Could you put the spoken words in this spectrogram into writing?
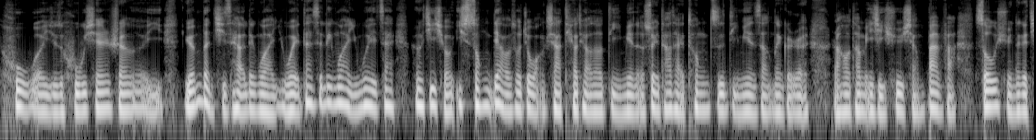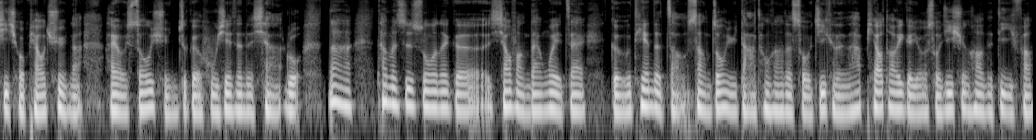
胡而已，就是胡先生而已。原本其实还有另外一位，但是另外一位在热气球一松掉的时候就往下跳，跳到地面了，所以他才通知地面上那个人，然后他们一起去想办法搜寻那个气球飘去哪，还有搜寻这个胡先生的下落。那他们是说，那个消防单位在隔天的早上终于打通他的手机，可能他飘到一个有手机讯号的地方，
